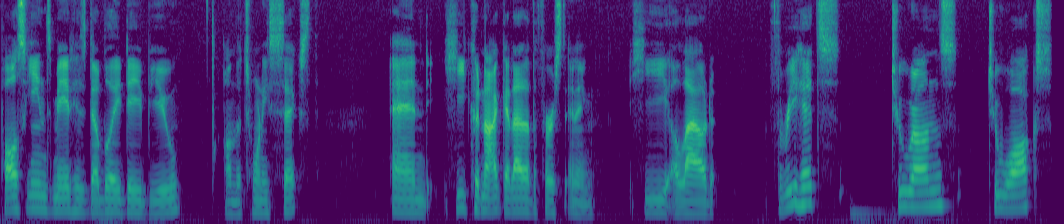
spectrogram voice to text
Paul Skenes made his Double A debut on the 26th, and he could not get out of the first inning. He allowed three hits, two runs, two walks,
